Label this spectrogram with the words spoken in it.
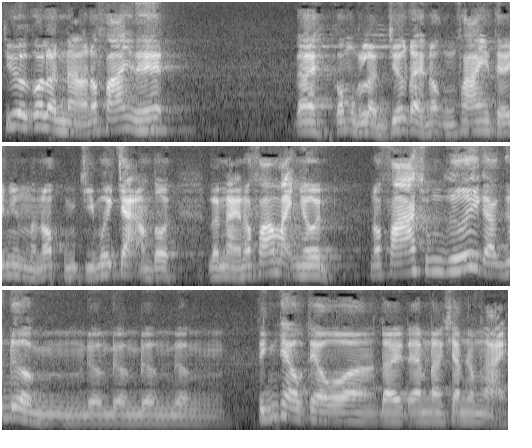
chưa có lần nào nó phá như thế đây, có một lần trước đây nó cũng phá như thế nhưng mà nó cũng chỉ mới chạm thôi. Lần này nó phá mạnh hơn. Nó phá xuống dưới cả cái đường đường đường đường đường, tính theo theo ờ, đây em đang xem trong ngày.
